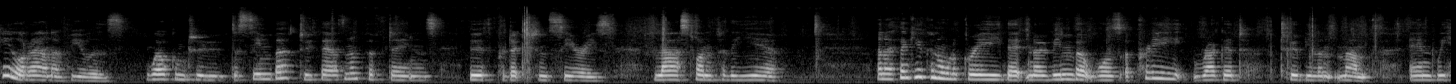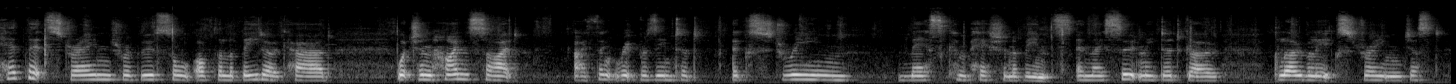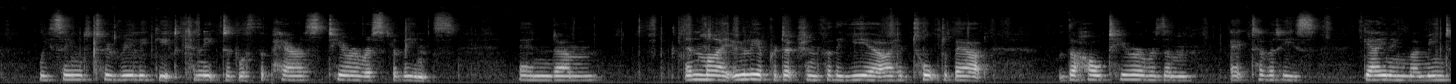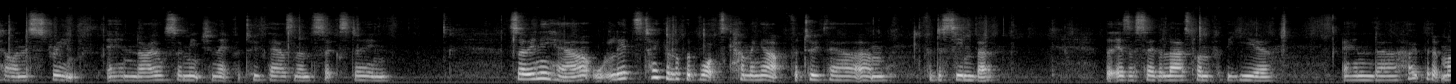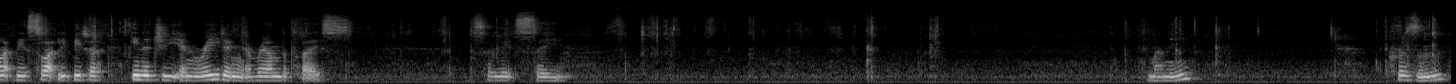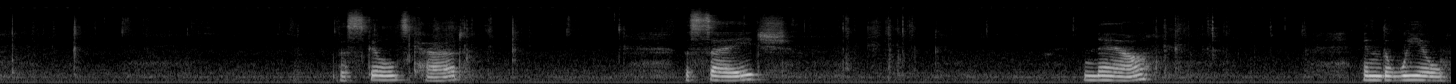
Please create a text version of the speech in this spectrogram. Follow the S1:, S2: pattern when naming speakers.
S1: Kia viewers. Welcome to December 2015's Earth Prediction Series, last one for the year. And I think you can all agree that November was a pretty rugged, turbulent month, and we had that strange reversal of the libido card, which in hindsight I think represented extreme mass compassion events, and they certainly did go globally extreme, just we seemed to really get connected with the Paris terrorist events. And um, in my earlier prediction for the year, I had talked about the whole terrorism activities gaining momentum and strength, and I also mentioned that for 2016. So anyhow, let's take a look at what's coming up for 2000, um, for December. As I say, the last one for the year, and uh, hope that it might be a slightly better energy and reading around the place. So let's see. Money, prison, the skills card, the sage, now, and the wheel.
